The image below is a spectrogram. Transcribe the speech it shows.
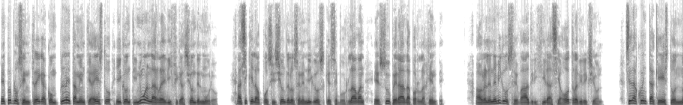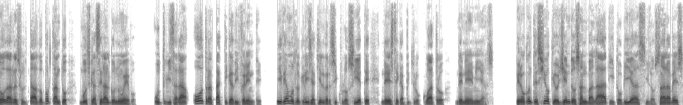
El pueblo se entrega completamente a esto y continúa en la reedificación del muro. Así que la oposición de los enemigos que se burlaban es superada por la gente. Ahora el enemigo se va a dirigir hacia otra dirección se da cuenta que esto no da resultado, por tanto, busca hacer algo nuevo. Utilizará otra táctica diferente. Y veamos lo que dice aquí el versículo 7 de este capítulo 4 de Nehemías. Pero aconteció que oyendo Sanbalat y Tobías y los árabes,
